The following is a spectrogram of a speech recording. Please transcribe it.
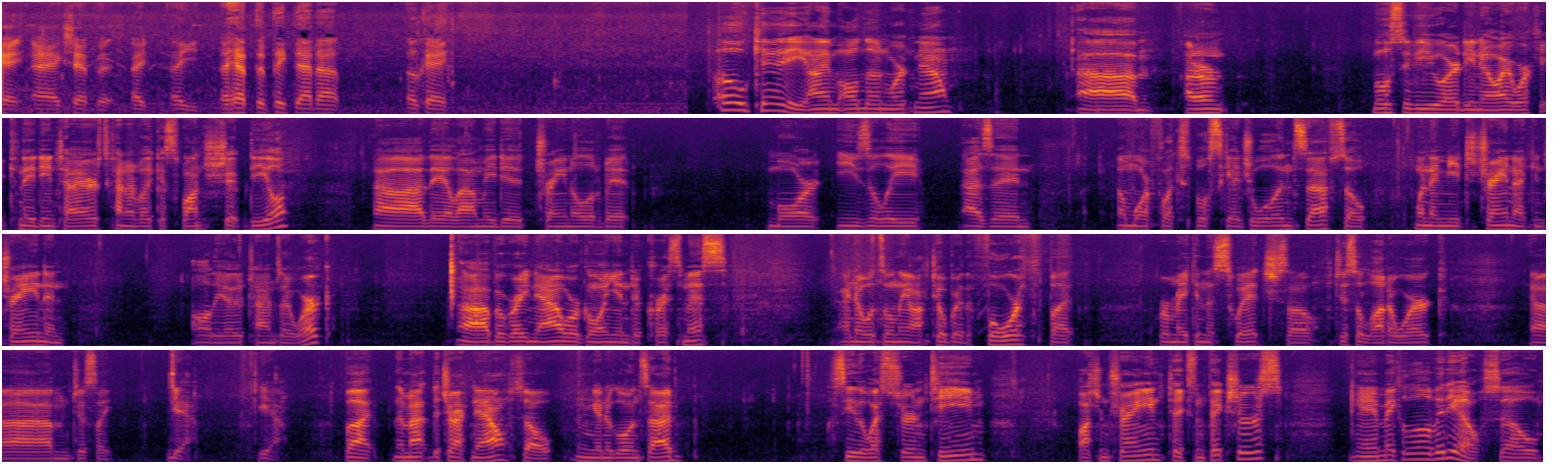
Okay, I accept it. I, I I have to pick that up. Okay. Okay, I'm all done work now. Um, I don't. Most of you already know I work at Canadian Tire. It's kind of like a sponsorship deal. Uh, they allow me to train a little bit more easily, as in a more flexible schedule and stuff. So when I need to train, I can train, and all the other times I work. Uh, but right now we're going into Christmas. I know it's only October the 4th, but we're making the switch, so just a lot of work. Um, just like, yeah, yeah. But I'm at the track now, so I'm gonna go inside, see the Western team, watch them train, take some pictures, and make a little video. So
